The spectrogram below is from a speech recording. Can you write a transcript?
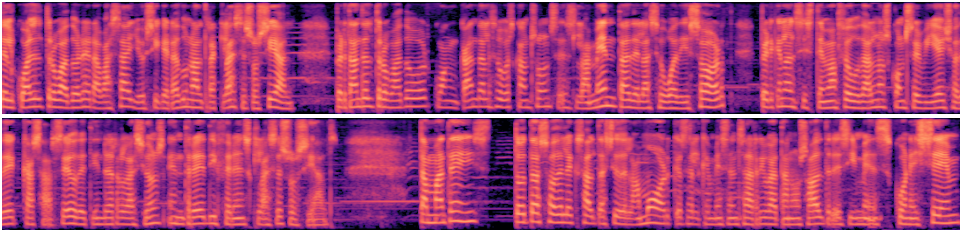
del qual el trobador era vassall, o sigui, era d'una altra classe social. Per tant, el trobador, quan canta les seues cançons, es lamenta de la seva dissort perquè en el sistema feudal no es concebia això de casar-se o de tindre relacions entre diferents classes socials. Tanmateix, tot això de l'exaltació de l'amor, que és el que més ens ha arribat a nosaltres i més coneixem,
